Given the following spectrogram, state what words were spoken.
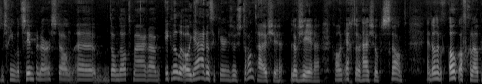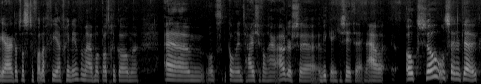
misschien wat simpelers dan, uh, dan dat. Maar ik wilde al jaren eens een keer in zo'n strandhuisje logeren. Gewoon echt een huisje op het strand. En dat heb ik ook afgelopen jaar. Dat was toevallig via een vriendin van mij op mijn pad gekomen. Um, want ik kon in het huisje van haar ouders uh, een weekendje zitten. Nou, ook zo ontzettend leuk.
